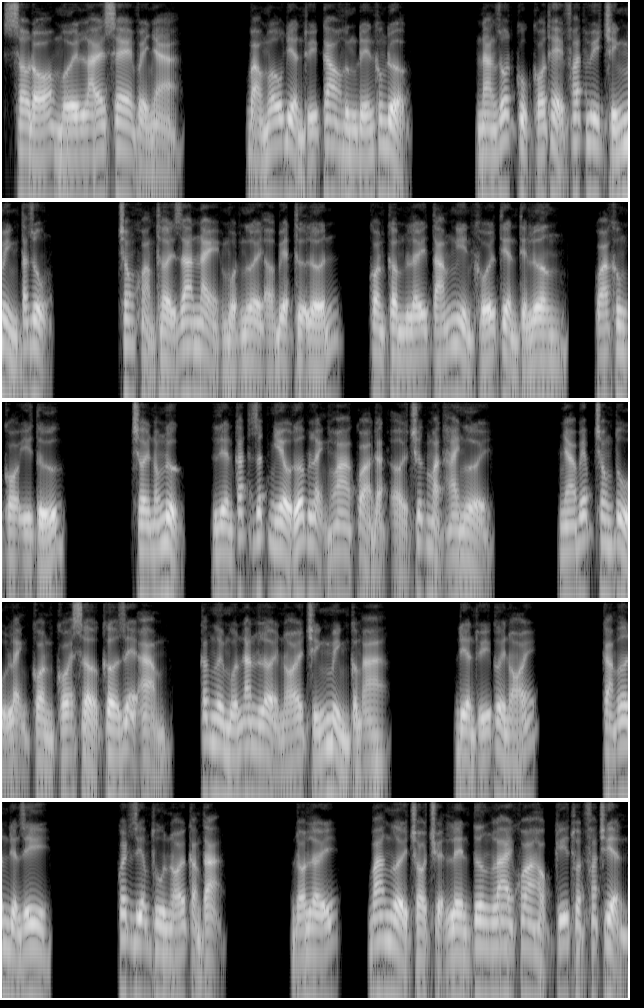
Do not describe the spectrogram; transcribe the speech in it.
sau đó mới lái xe về nhà bảo mẫu điển thúy cao hứng đến không được. Nàng rốt cục có thể phát huy chính mình tác dụng. Trong khoảng thời gian này một người ở biệt thự lớn, còn cầm lấy tám nghìn khối tiền tiền lương, quá không có ý tứ. Trời nóng nực, liền cắt rất nhiều ướp lạnh hoa quả đặt ở trước mặt hai người. Nhà bếp trong tủ lạnh còn có sở cơ dễ ảm, các người muốn ăn lời nói chính mình cầm a. Điền thúy cười nói, cảm ơn điền di. Quách diễm thu nói cảm tạ. Đón lấy, ba người trò chuyện lên tương lai khoa học kỹ thuật phát triển.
